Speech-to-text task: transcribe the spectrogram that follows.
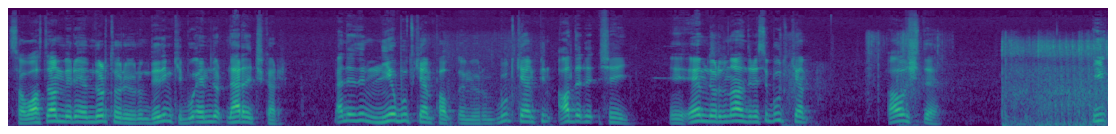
Sabahtan beri M4 arıyorum. Dedim ki bu M4 nerede çıkar? Ben de dedim niye bootcamp atlamıyorum? Bootcamp'in adre şey e, M4'ün adresi bootcamp. Al işte. İlk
